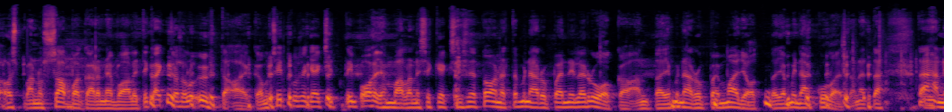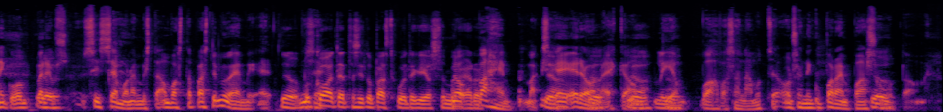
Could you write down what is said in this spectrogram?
olisi pannut sapakarnevaalit ja kaikki olisi ollut yhtä aikaa. Mutta sitten kun se keksittiin Pohjanmaalla, niin se keksi se toinen, että minä rupean niille ruokaa antaa ja minä rupean majoittaa ja minä kuljetan. Että tämähän niin on perus, siis semmoinen, mistä on vasta päästy myöhemmin. Joo, mutta koet, että siitä on päästy kuitenkin jossain no, ero. vähemmäksi. Joo, ei eroon ehkä joo, on liian joo. vahva sana, mutta se on se niin kuin parempaan joo. suuntaan mennyt.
